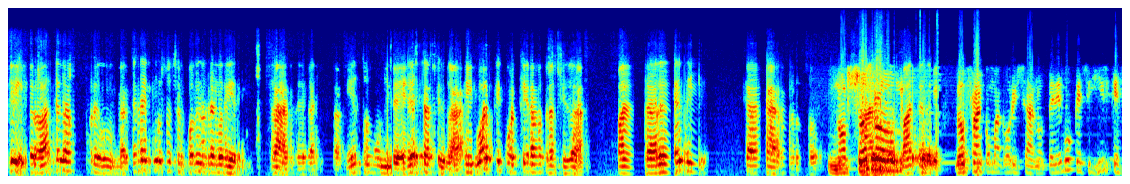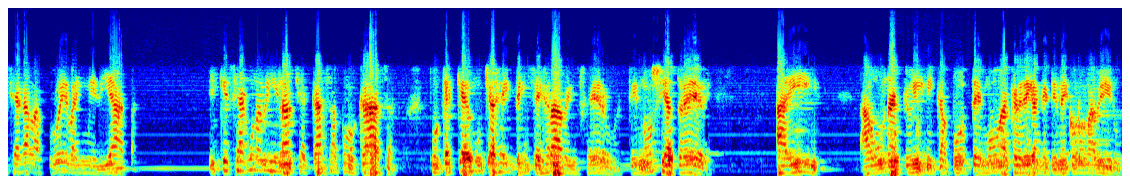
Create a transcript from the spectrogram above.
Sí, pero antes la pregunta, ¿qué recursos se pueden reorganizar del ayuntamiento de esta ciudad, igual que cualquier otra ciudad, para dedicarlo Nosotros, de- los franco-macorizanos, tenemos que exigir que se haga la prueba inmediata y que se haga una vigilancia casa por casa, porque es que hay mucha gente encerrada, enferma, que no se atreve a ir a una clínica por temor a que le digan que tiene coronavirus,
